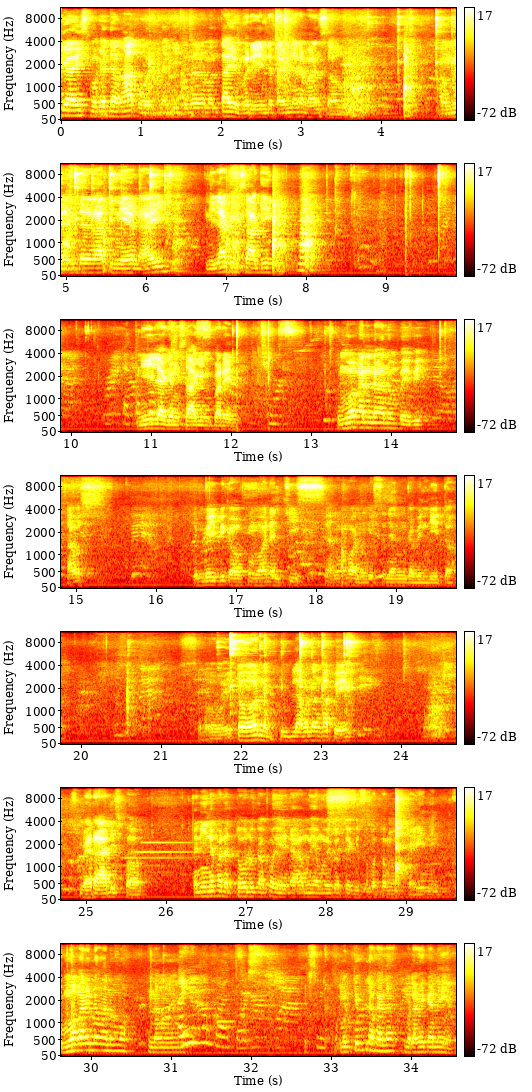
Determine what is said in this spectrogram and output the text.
Guys, magandang hapon. Nandito na naman tayo, merienda time na naman. So, ang merienda na natin ngayon ay nilagang saging. Nilagang saging pa rin. Kumuha ka na ng anong baby? Tapos, yung baby ko, kumuha ng cheese. Alam ko anong gusto niyang gawin dito. So, ito, nagtimpla ko ng kape. May radish pa. Kanina pa natulog ako eh, naamoy-amoy ko ito, gusto ko itong kainin. Kumuha ka na ng ano mo, ng... Ayun ang gatos. Magtimpla ka na, malaki ka na eh.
